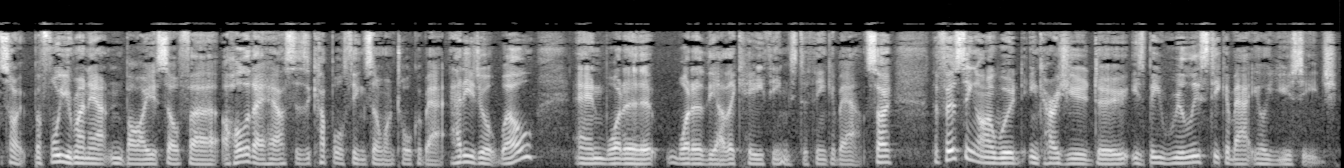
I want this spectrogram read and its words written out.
So before you run out and buy yourself a, a, holiday house, there's a couple of things I want to talk about. How do you do it well, and what are what are the other key things to think about? So the first thing I would encourage you to do is be realistic about your usage.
